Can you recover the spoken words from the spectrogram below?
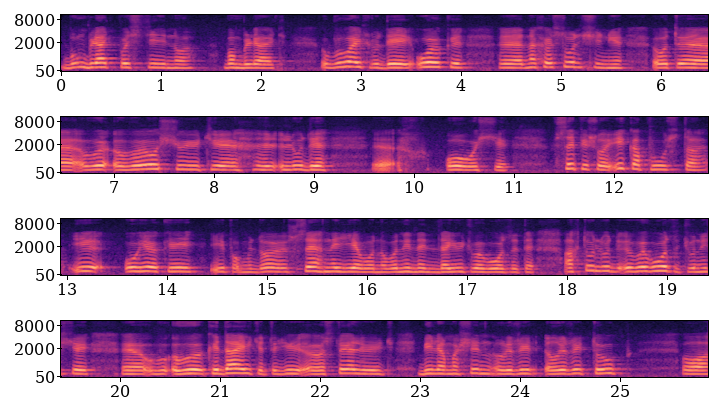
бомблять постійно, бомблять, вбивають людей, орки на Херсонщині от, е, вирощують е, люди е, овочі. Все пішло, і капуста, і огірки, і помідори, все гниє воно, вони не дають вивозити. А хто люди вивозить, вони ще й, е, викидають і тоді розстрілюють. Біля машин лежить, лежить труп о,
